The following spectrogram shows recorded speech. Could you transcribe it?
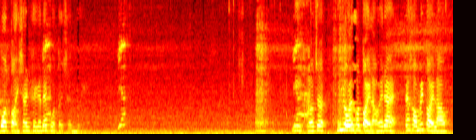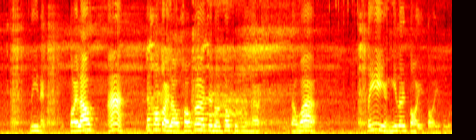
ปรดต่อยฉันใครก็ได้ปรดต่อยฉันหน่อยนี่เราจะนิยมให้เขาต่อยเราให้ได้ ถ้าเขาไม่ต่อยเรา นี่แน่ต่อยเรา อะถ้าเขาต่อยเราเขาก็จะโดนเข้าคุกนะคะ แต่ว่า นี่อย่างนี้เลยต่อยต่อยโหด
